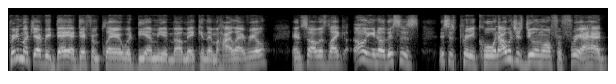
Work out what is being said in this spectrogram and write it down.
pretty much every day a different player would DM me about making them a highlight reel. And so I was like, oh, you know, this is this is pretty cool. And I would just do them all for free. I had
